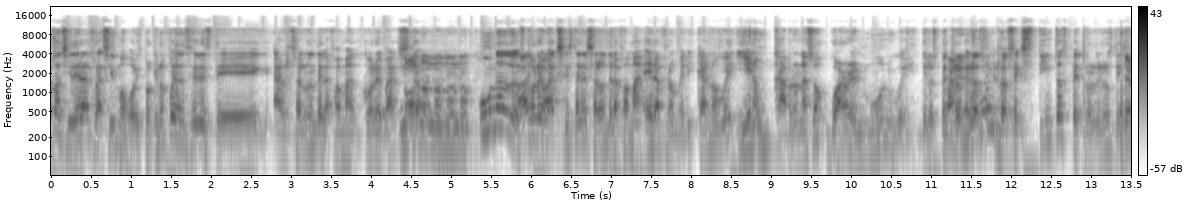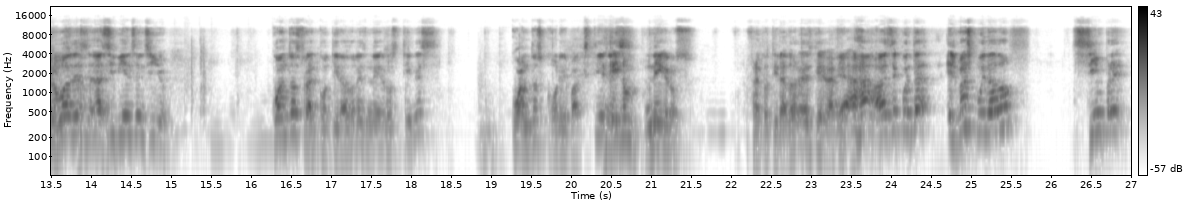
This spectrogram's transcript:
blancos. consideras racismo, Boris? Porque no pueden ser este al Salón de la Fama corebacks. No, no, no, no, no. Uno de los Ahí corebacks va. que está en el Salón de la Fama era afroamericano, güey, y era un cabronazo. Warren Moon, güey, de los petroleros, Moon. los extintos petroleros de Te lo voy a Houston, decir así bien sencillo. ¿Cuántos francotiradores negros tienes? ¿Cuántos corebacks tienes? que ahí no- Negros. Francotirador, es que... Eh, ajá, haz de cuenta, el más cuidado siempre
